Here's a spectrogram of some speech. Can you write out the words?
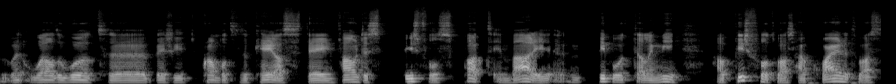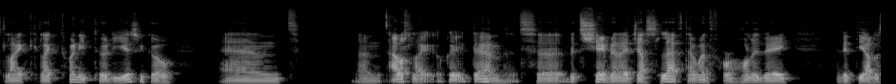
while the world uh, basically crumbled into chaos, they found this peaceful spot in Bali. And people were telling me how peaceful it was, how quiet it was, like like 20, 30 years ago. And um, I was like, okay, damn, it's a bit shame that I just left. I went for a holiday. I did the other,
